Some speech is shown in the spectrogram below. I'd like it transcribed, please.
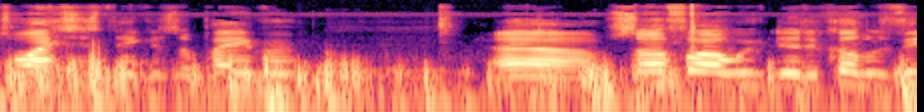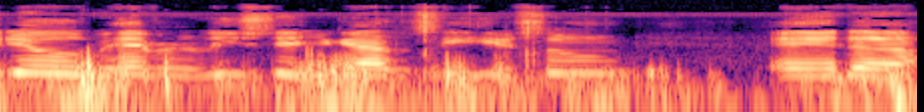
twice as thick as a paper. Um, so far, we've did a couple of videos. We haven't released it. You guys will see here soon. And uh,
